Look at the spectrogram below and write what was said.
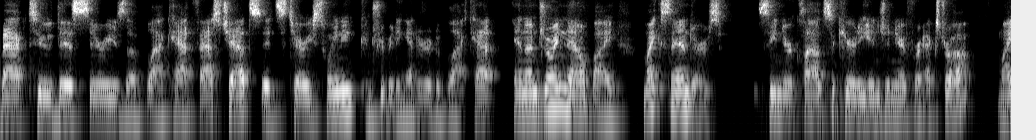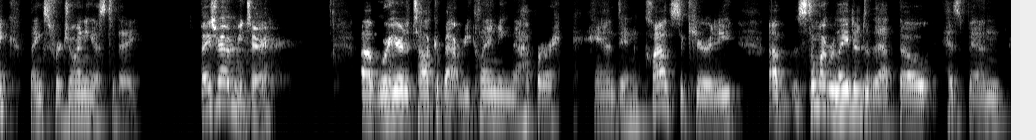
back to this series of Black Hat Fast Chats. It's Terry Sweeney, contributing editor to Black Hat, and I'm joined now by Mike Sanders, Senior Cloud Security Engineer for ExtraHop. Mike, thanks for joining us today. Thanks for having me, Terry. Uh, we're here to talk about reclaiming the upper hand in cloud security. Uh, somewhat related to that, though, has been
